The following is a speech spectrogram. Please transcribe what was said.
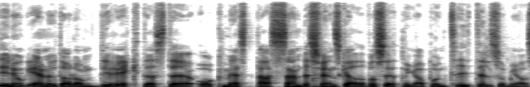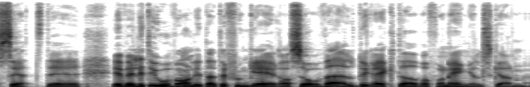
det är nog en av de direktaste och mest passande svenska översättningar på en titel som jag har sett. Det är väldigt ovanligt att det fungerar så väl direkt över från engelskan.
